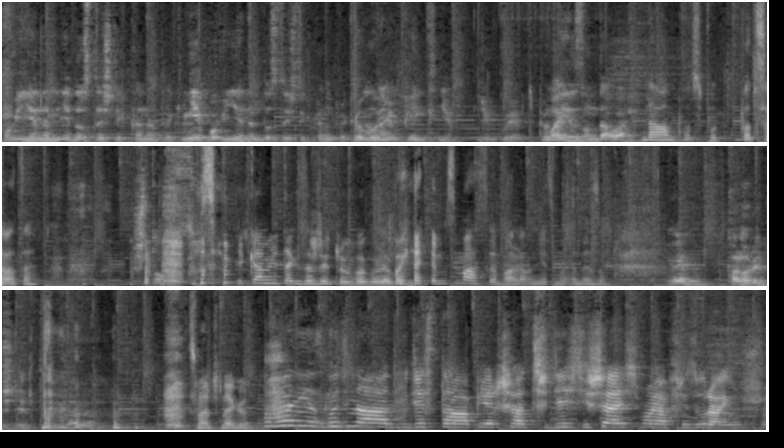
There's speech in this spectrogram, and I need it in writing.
Powinienem nie dostać tych kanapek. Nie powinienem dostać tych kanapek. Próbuj. Wyglądają pięknie. Dziękuję. Próbuj. Maję dałaś? Dałam pod spód, pod sałatę. Sztos. Bo sobie Kamil tak zażyczył w ogóle, bo ja jem z masem, ale on nie z majonezem. Wiem, kalorycznie. Smacznego. Kochani, jest godzina 21.36. Moja fryzura już y,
